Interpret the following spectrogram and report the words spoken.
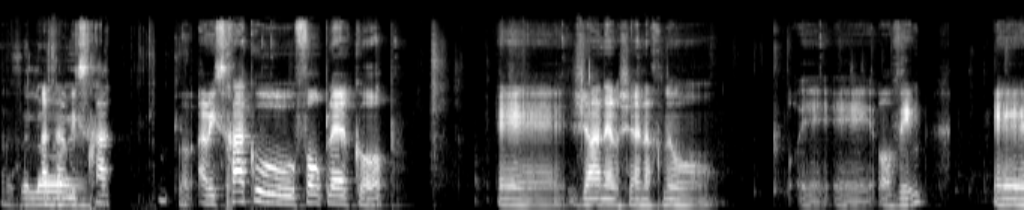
אז זה לא... אז המשחק, כן. המשחק הוא 4 player co-op, ז'אנר שאנחנו אה, אה, אוהבים. אה,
